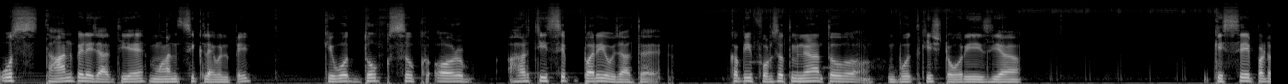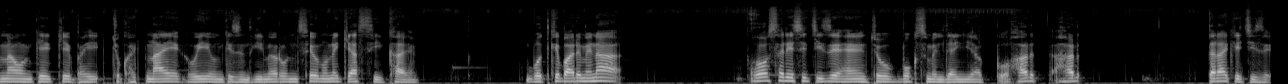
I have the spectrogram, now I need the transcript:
उस स्थान पे ले जाती है मानसिक लेवल पे कि वो दुख सुख और हर चीज़ से परे हो जाता है। कभी फुर्सत मिले ना तो बुद्ध की स्टोरीज़ या किससे पढ़ना उनके कि भाई जो घटनाएँ हुई उनकी ज़िंदगी में और उनसे उन्होंने क्या सीखा है। बुद्ध के बारे में ना बहुत सारी ऐसी चीज़ें हैं जो बुक्स मिल जाएँगी आपको। हर हर तरह की चीज़ें।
